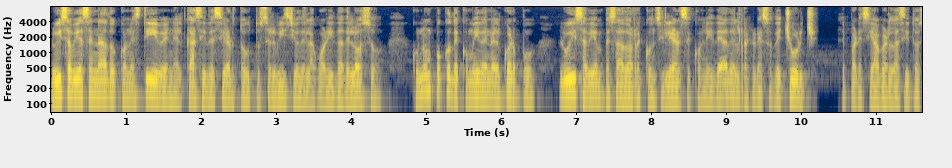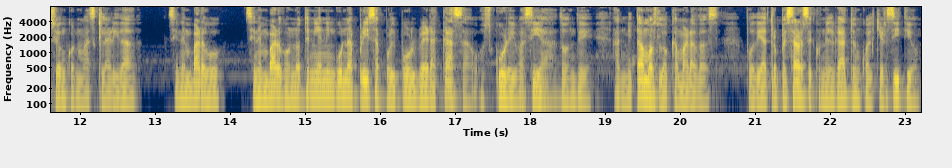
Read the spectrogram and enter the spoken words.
Luis había cenado con Steve en el casi desierto autoservicio de la guarida del oso. Con un poco de comida en el cuerpo, Luis había empezado a reconciliarse con la idea del regreso de Church. Le parecía ver la situación con más claridad. Sin embargo, sin embargo, no tenía ninguna prisa por volver a casa, oscura y vacía, donde, admitámoslo, camaradas, podía tropezarse con el gato en cualquier sitio.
